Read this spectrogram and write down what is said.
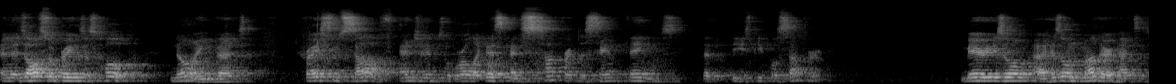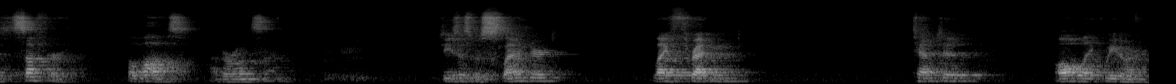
And it also brings us hope, knowing that Christ Himself entered into a world like this and suffered the same things that these people suffered. Mary's own, uh, his own mother had to suffer the loss of her own son. Jesus was slandered, life threatened, tempted, all like we are.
